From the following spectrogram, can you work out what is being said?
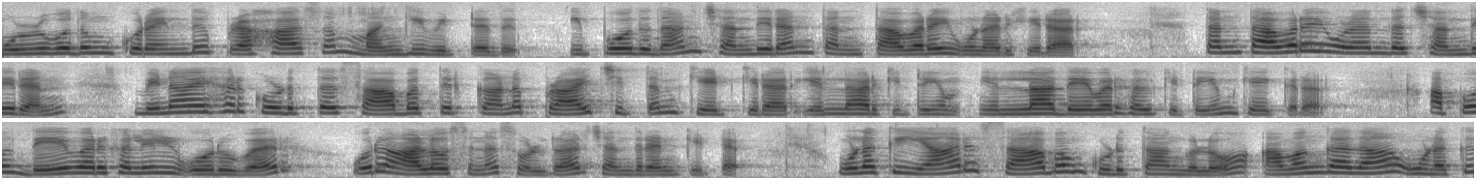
முழுவதும் குறைந்து பிரகாசம் மங்கிவிட்டது. இப்போதுதான் சந்திரன் தன் தவறை உணர்கிறார். தன் தவறை உணர்ந்த சந்திரன் விநாயகர் கொடுத்த சாபத்திற்கான பிராய்ச்சித்தம் கேட்கிறார். எல்லார்கிட்டையும் எல்லா தேவர்கள்கிட்டையும் கேட்கிறார். அப்போ தேவர்களில் ஒருவர் ஒரு ஆலோசனை சொல்கிறார் சந்திரன் கிட்ட. உனக்கு யார் சாபம் கொடுத்தாங்களோ அவங்க தான் உனக்கு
